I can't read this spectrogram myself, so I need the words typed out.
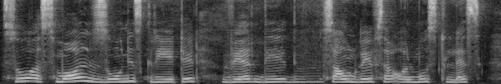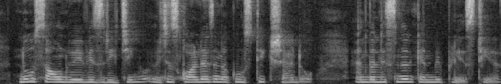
So, a small zone is created where the, sound waves are almost less no sound wave is reaching which is called as an acoustic shadow and the listener can be placed here.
